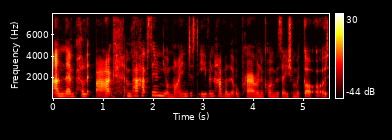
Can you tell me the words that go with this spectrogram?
and then pull it back and perhaps in your mind just even have a little prayer and a conversation with God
